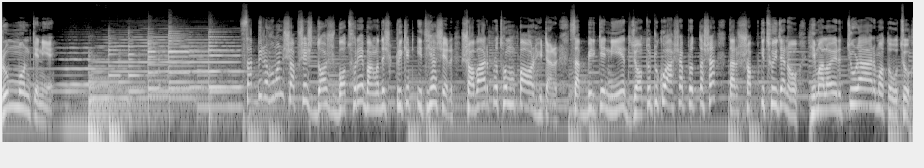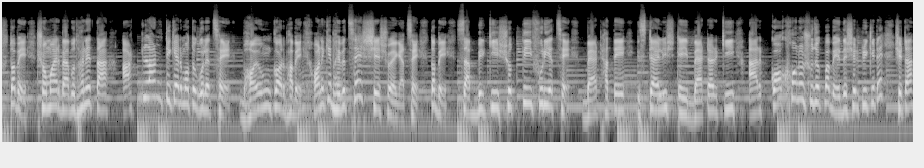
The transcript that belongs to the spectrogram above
রুম্মনকে নিয়ে। সাব্বির রহমান সবশেষ দশ বছরে বাংলাদেশ ক্রিকেট ইতিহাসের সবার প্রথম পাওয়ার হিটার সাব্বিরকে নিয়ে যতটুকু আশা প্রত্যাশা, তার সবকিছুই যেন হিমালয়ের চূড়ার মতো উঁচু। তবে সময়ের ব্যবধানে তা আটলান্টিকের মতো গলেছে ভয়ঙ্করভাবে। অনেকে ভেবেছে শেষ হয়ে গেছে। তবে সাব্বির কি সত্যিই ফুরিয়েছে? ব্যাট হাতে স্টাইলিশ এই ব্যাটার কি আর কখনো সুযোগ পাবে দেশের ক্রিকেটে? সেটা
